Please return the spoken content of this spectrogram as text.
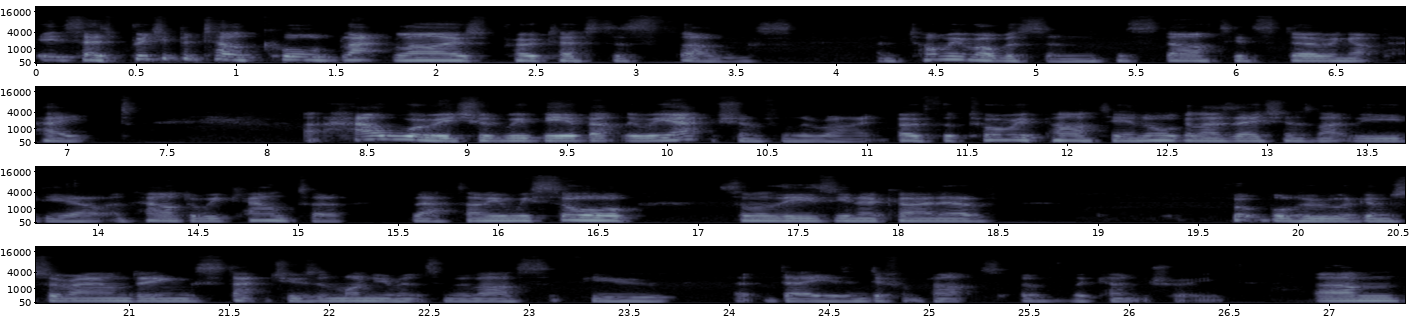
It says Priti Patel called Black Lives protesters thugs and Tommy Robinson has started stirring up hate. Uh, how worried should we be about the reaction from the right, both the Tory party and organisations like the EDL, and how do we counter that? I mean, we saw some of these, you know, kind of football hooligans surrounding statues and monuments in the last few uh, days in different parts of the country. Um,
